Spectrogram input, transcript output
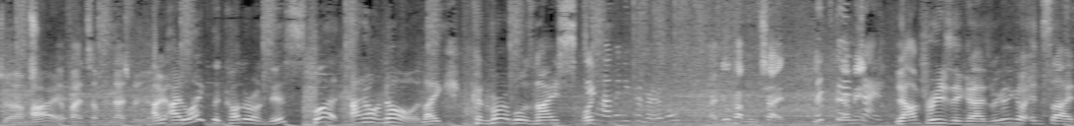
so I'm All sure right. we'll find something nice for you. I mean, I like the color on this, but I don't know. Like, convertible is nice. Do What? you have any convertibles? I do have inside. Let's go Come in. inside. Yeah, I'm freezing, guys. We're gonna go inside.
